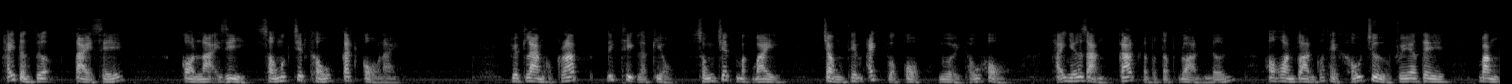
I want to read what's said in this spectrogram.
Hãy tưởng tượng tài xế còn lại gì sau mức chiết khấu cắt cổ này. Việc làm của Grab đích thị là kiểu sống chết mặc bay, trồng thêm ách vào cổ người thấu khổ. Hãy nhớ rằng Grab là một tập đoàn lớn, họ hoàn toàn có thể khấu trừ VAT bằng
